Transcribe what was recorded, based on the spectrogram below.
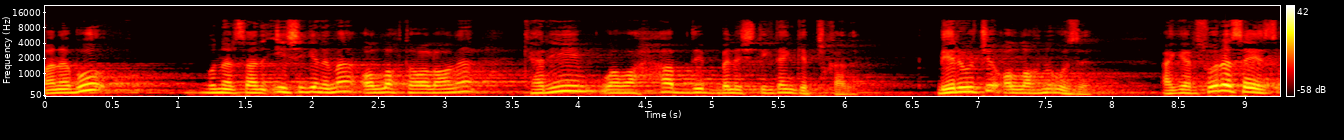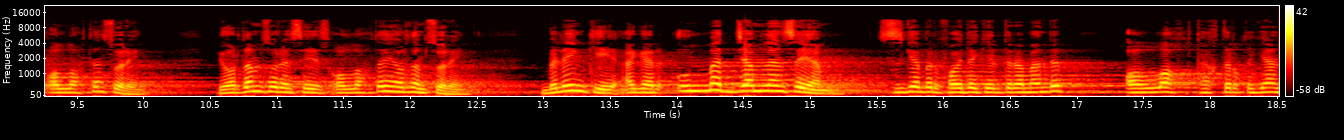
Mana bu bu narsani eshigi nima? Alloh taoloni karim va vahhab deb bilishlikdan kelib chiqadi. Beruvchi ollohni o'zi. Agar so'rasangiz ollohdan so'rang. Yordam so'rasangiz ollohdan yordam so'rang. Bilingki agar ummat jamlansa ham sizga bir foyda keltiraman deb olloh taqdir qilgan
